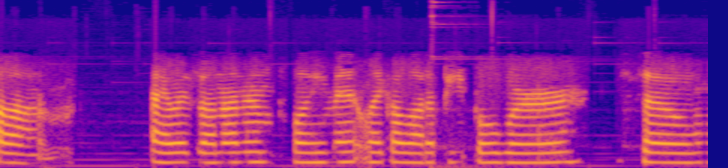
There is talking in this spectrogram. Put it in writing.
um I was on unemployment like a lot of people were. So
